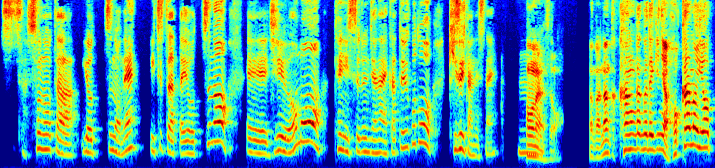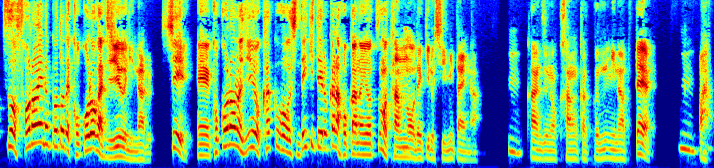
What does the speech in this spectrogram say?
その他4つのね、5つあった4つの、えー、自由をも手にするんじゃないかということを気づいたんですね。うん、そうなんですよ。だからなんか感覚的には他の4つを揃えることで心が自由になるし、えー、心の自由を確保できてるから他の4つも堪能できるし、みたいな感じの感覚になって、うん、あ、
